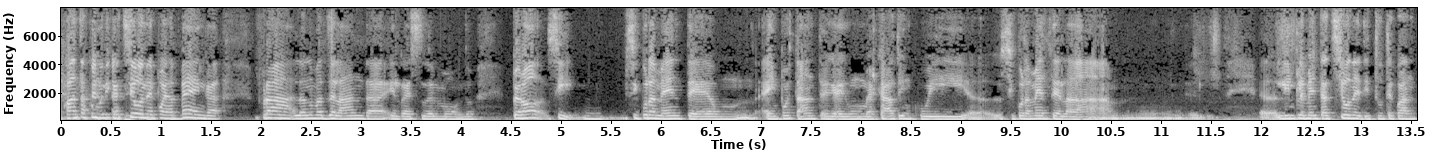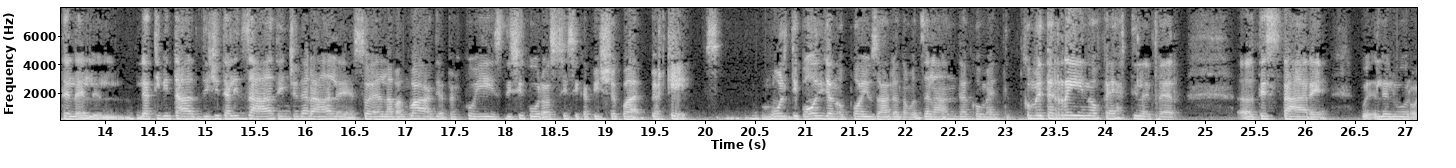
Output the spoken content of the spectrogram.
quanta comunicazione poi avvenga fra la Nuova Zelanda e il resto del mondo però sì, sicuramente è, un, è importante, è un mercato in cui eh, sicuramente la, eh, l'implementazione di tutte quante le, le, le, attività digitalizzate in generale è all'avanguardia, per cui di sicuro sì, si capisce qua perché molti vogliono poi usare la Nuova Zelanda come, come terreno fertile per uh, testare le loro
